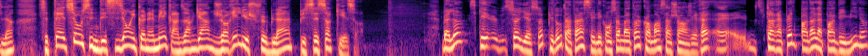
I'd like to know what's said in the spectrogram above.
là, c'est peut-être ça aussi une décision économique en disant, regarde, j'aurai les cheveux blancs, puis c'est ça qui est ça. Ben là, ce qui est, ça, il y a ça. Puis l'autre affaire, c'est les consommateurs commencent à changer. Euh, tu te rappelles, pendant la pandémie, là,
